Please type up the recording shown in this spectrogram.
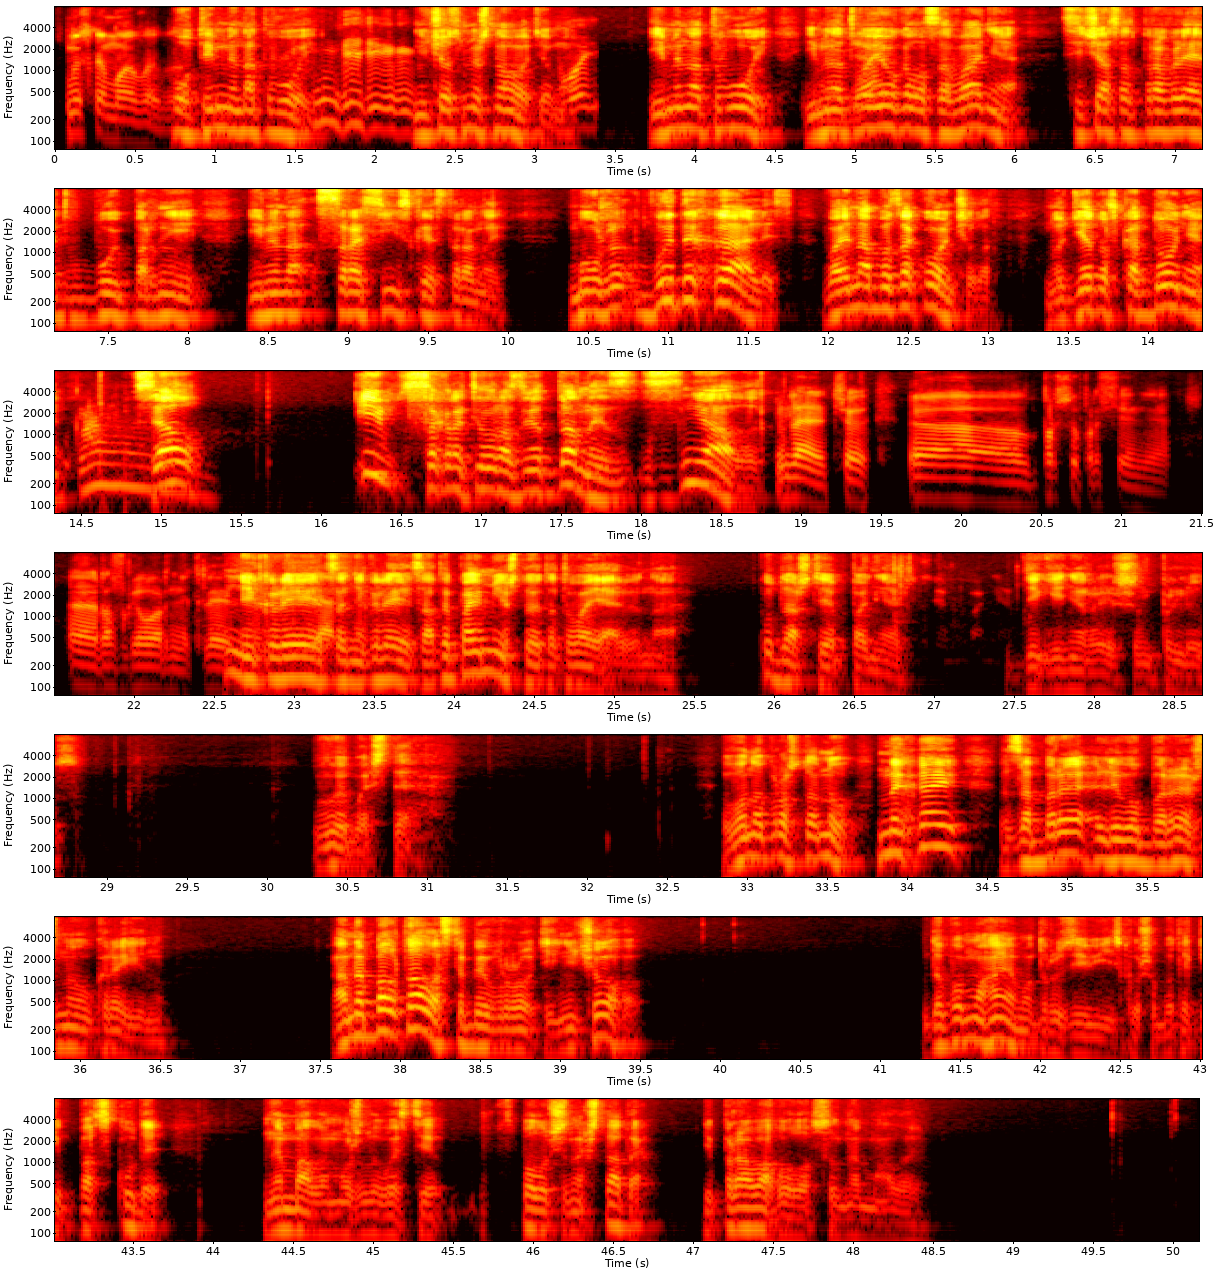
В смысле мой выбор? Вот именно твой. Ничего смешного, Тёма. Мой? Именно твой, именно Я- твое голосование сейчас отправляет в бой парней именно с российской стороны. Мы уже выдыхались, война бы закончилась. Но дедушка Дони взял и сократил разведданные, снял их. Да, чё, э, прошу прощения, э, разговор не клеится. Не клеится, не клеится. А ты пойми, что это твоя вина. Куда ж тебе понять? Degeneration плюс. Вибачте. Воно просто, ну, нехай забере лівобережну Україну. А не болталась тобі в роті нічого. Допомагаємо, друзі, війську, щоб такі паскуди не мали можливості в Сполучених Штатах і права голосу не мали.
